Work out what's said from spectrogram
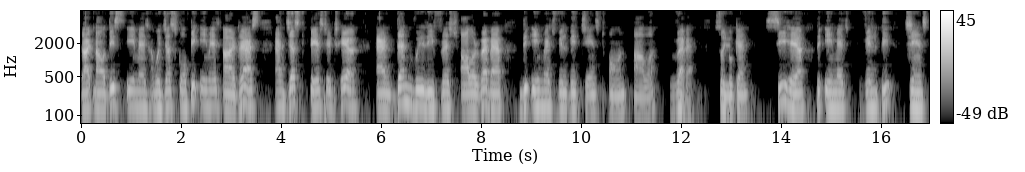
Right now this image we just copy image address and just paste it here. And then we refresh our web app. The image will be changed on our web app. So you can see here the image will be changed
